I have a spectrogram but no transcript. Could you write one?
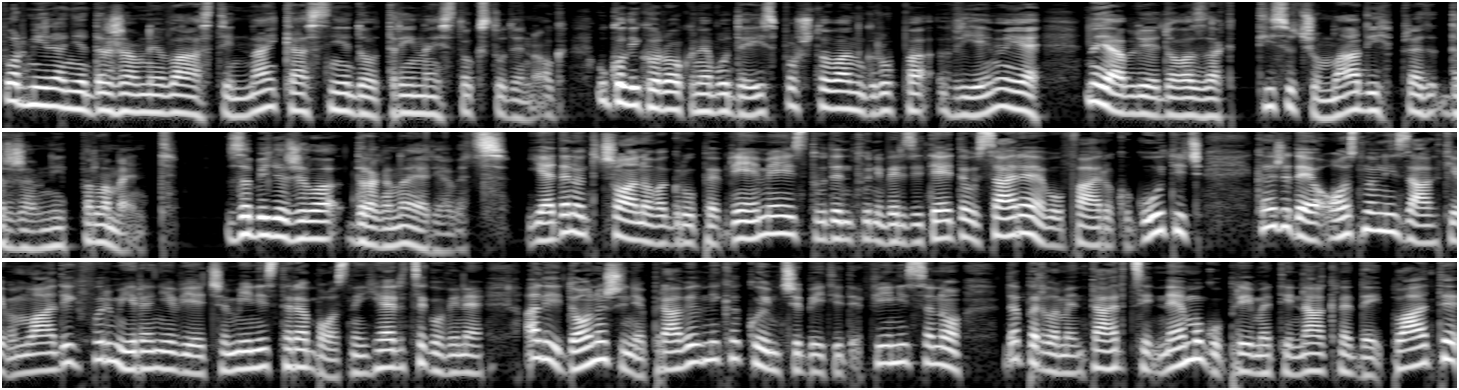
formiranje državne vlasti najkasnije do 13. studenog. Ukoliko rok ne bude ispoštovan, grupa Vrijeme je najavljuje dolazak tisuću mladih pred državni parlament zabilježila Dragana Erjavec. Jedan od članova grupe Vrijeme je student Univerziteta u Sarajevu, Faruk Gutić, kaže da je osnovni zahtjev mladih formiranje vijeća ministara Bosne i Hercegovine, ali i donošenje pravilnika kojim će biti definisano da parlamentarci ne mogu primati naknade i plate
